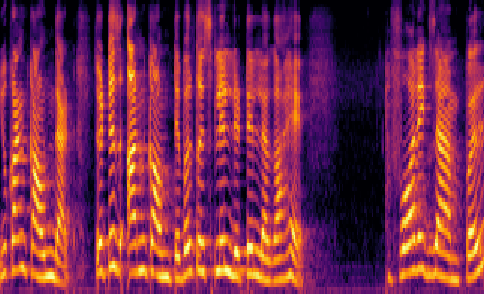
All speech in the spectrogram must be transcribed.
यू कैंट काउंट दैट तो इट इज़ अनकाउंटेबल तो इसलिए लिटिल लगा है. फॉर एग्ज़ाम्पल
